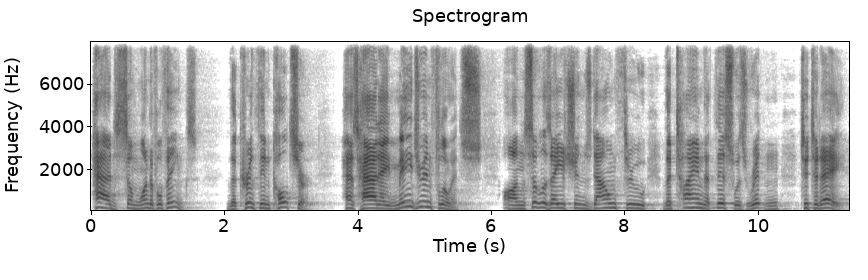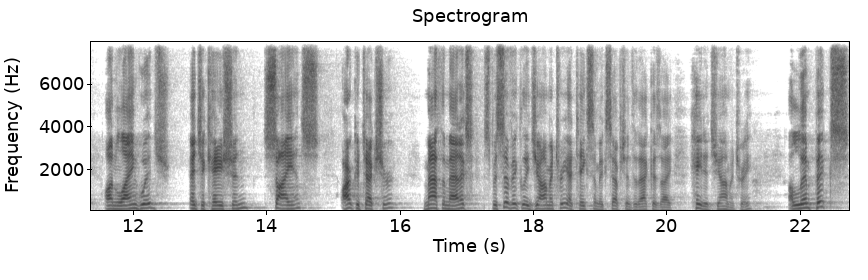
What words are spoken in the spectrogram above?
had some wonderful things. The Corinthian culture has had a major influence on civilizations down through the time that this was written to today on language, education, science, architecture, mathematics, specifically geometry. I take some exception to that because I hated geometry. Olympics,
